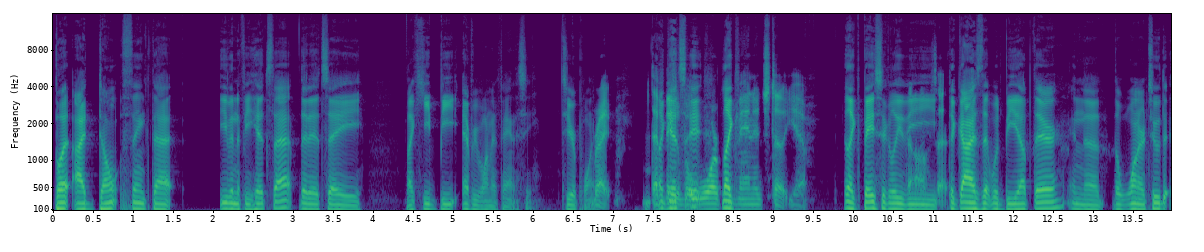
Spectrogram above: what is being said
but I don't think that even if he hits that, that it's a like he beat everyone in fantasy. To your point, Right. That Like, big it's- of a it- warp like- advantage to yeah. Like basically The the offset. the guys that would be up there in the the one or two. That,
